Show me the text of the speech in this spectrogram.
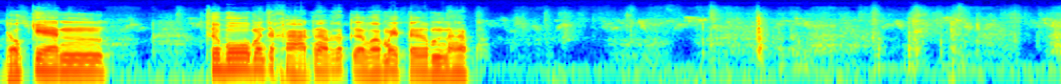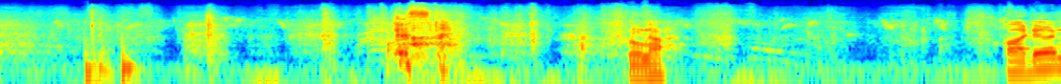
เดี๋ยวแกนเทอร์โบมันจะขาดนะครับ ถ้าเกิดว่าไม่เติมนะครับ นี่เนาะก็เดิน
